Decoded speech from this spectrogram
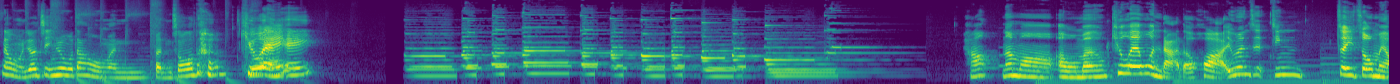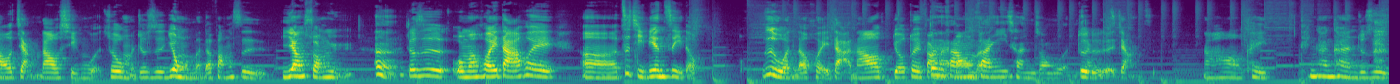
那我们就进入到我们本周的 Q&A。好，那么呃，我们 Q&A 问答的话，因为这今这一周没有讲到新闻，所以我们就是用我们的方式，一样双语，嗯，就是我们回答会呃自己念自己的日文的回答，然后由对方来帮我们翻译成中文，对对对，这样子，然后可以听看看，就是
